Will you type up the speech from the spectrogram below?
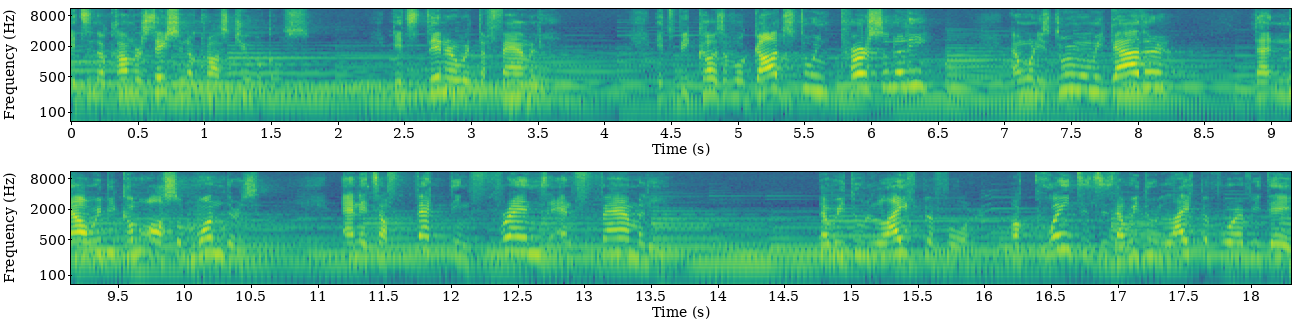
It's in the conversation across cubicles. It's dinner with the family. It's because of what God's doing personally and what He's doing when we gather that now we become awesome wonders. And it's affecting friends and family that we do life before, acquaintances that we do life before every day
